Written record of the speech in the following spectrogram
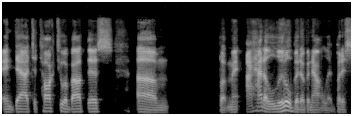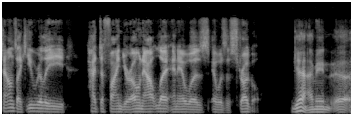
and dad to talk to about this um but man, I had a little bit of an outlet but it sounds like you really had to find your own outlet and it was it was a struggle Yeah, I mean, uh,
